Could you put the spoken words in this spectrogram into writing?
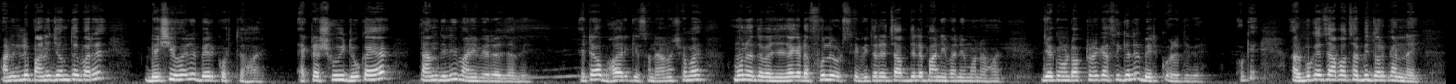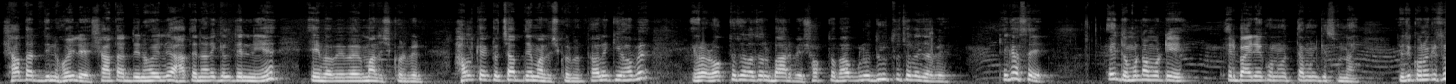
পানি দিলে পানি জমতে পারে, বেশি হলে বের করতে হয়। একটা সুই ঢুকায় টান দিলেই পানি বের হয়ে যাবে। এটাও ভয়ের কিছু না। অনেক সময় মনে হতে পারে যে জায়গাটা ফুলে উঠছে, ভিতরে চাপ দিলে পানি পানি মনে হয়। যে কোনো ডক্টরের কাছে গেলে বের করে দিবে ওকে আর বুকে চাপাচাপি দরকার নাই। সাত আট দিন হইলে, সাত আট দিন হইলে হাতে নারিকেল তেল নিয়ে এইভাবে এভাবে মালিশ করবেন। হালকা একটু চাপ দিয়ে মালিশ করবেন। তাহলে কি হবে? এগুলো রক্ত চলাচল বাড়বে, শক্ত ভাবগুলো দ্রুত চলে যাবে। ঠিক আছে? এই তো মোটামুটি এর বাইরে কোনো তেমন কিছু নাই। যদি কোনো কিছু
